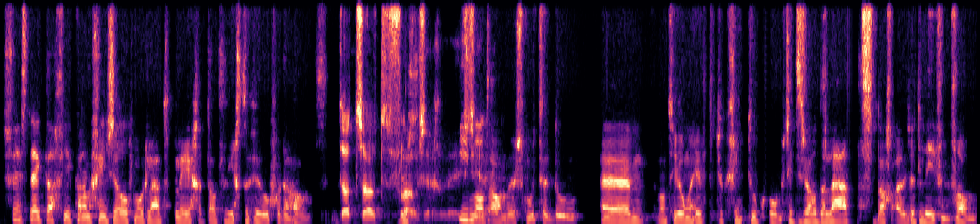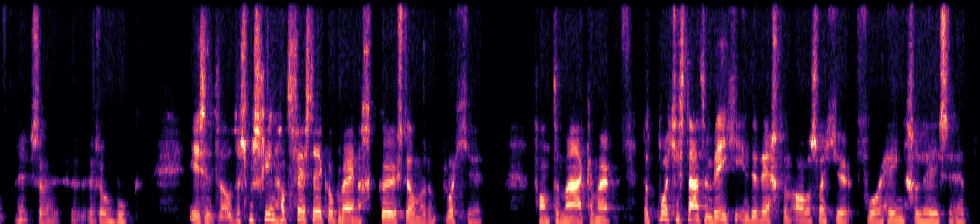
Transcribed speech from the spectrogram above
Vestdijk dacht, je kan hem geen zelfmoord laten plegen, dat ligt te veel voor de hand. Dat zou het flauw zijn geweest. Iemand ja. anders moeten doen. Um, want de jongen heeft natuurlijk geen toekomst. Dit is al de laatste dag uit het leven van. Zo'n zo boek is het wel. Dus misschien had Vestdijk ook weinig keus dan er een plotje van te maken. Maar dat plotje staat een beetje in de weg van alles wat je voorheen gelezen hebt.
